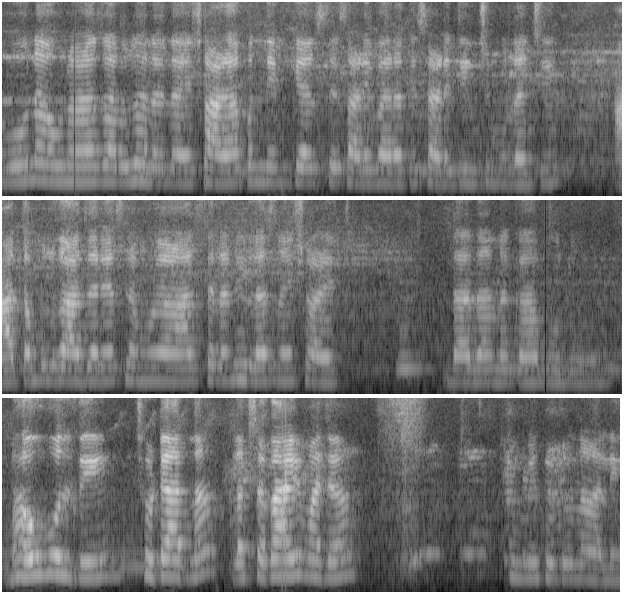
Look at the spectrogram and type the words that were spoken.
हो ना उन्हाळा चालू झालेला आहे. शाळा पण नेमकी असते साडेबारा ते साडेतीनची मुलाची. आता मुलगा आजारी असल्यामुळे आज त्याला नेलाच नाही शाळेत. दादा नका बोलू. भाऊ बोलते. छोटे आहात ना? लक्षात आहे माझ्या? तुम्ही कुठून आले?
